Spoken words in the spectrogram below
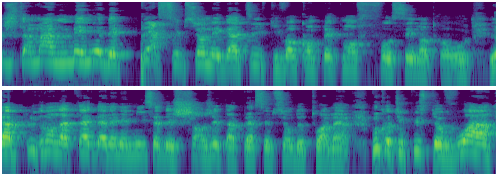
justement amener des perceptions négatives qui vont complètement fausser notre route. La plus grande attaque d'un ennemi, c'est de changer ta perception de toi-même pour que tu puisses te voir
